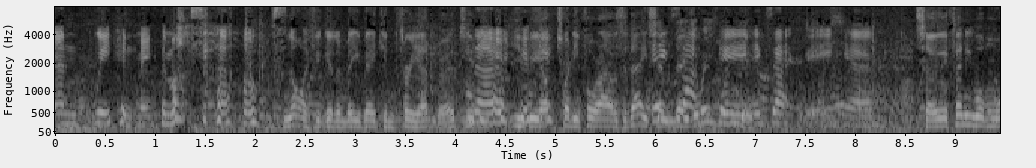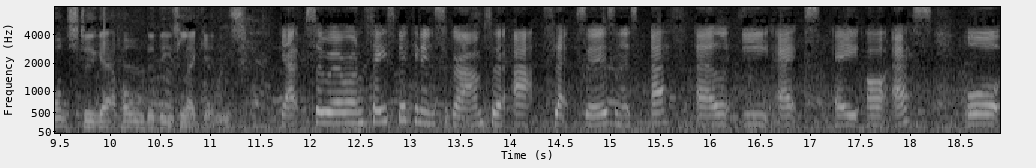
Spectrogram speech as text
and we couldn't make them ourselves. Not if you're going to be making 300. You'd, No. be, you'd be up 24 hours a day, seven exactly, days a week, wouldn't you? Exactly, yeah. So if anyone wants to get hold of these leggings, Yeah, so we're on Facebook and Instagram, so at Flexars, and it's F L E X A R S, or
